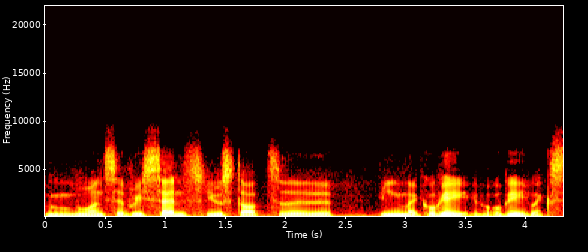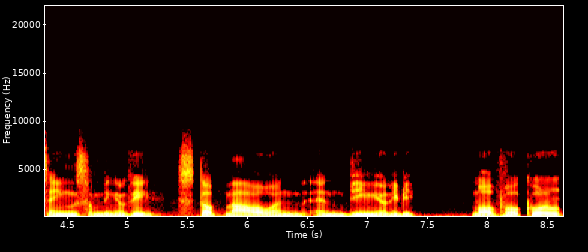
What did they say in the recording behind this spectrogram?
once every sentence you start uh, being like okay okay like saying something okay stop now and and being a little bit more vocal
